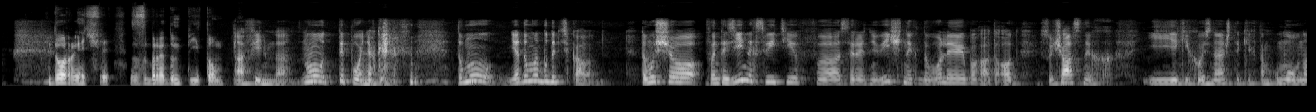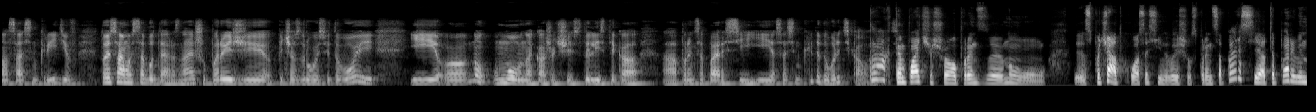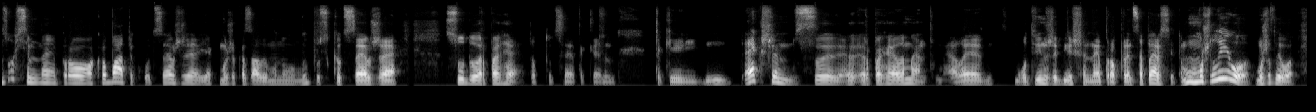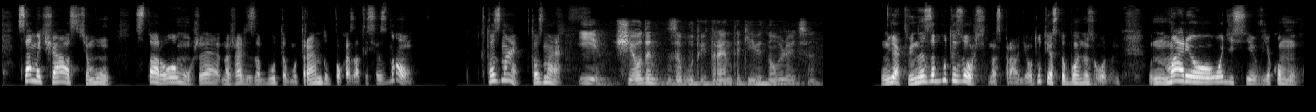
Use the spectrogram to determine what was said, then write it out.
До речі, з Бредом Пітом. А, фільм, так. Да. Ну, ти поняк. Тому, я думаю, буде цікаво. Тому що фентезійних світів е, середньовічних доволі багато. А от сучасних і якихось, знаєш, таких там умовно Assassin's Creed, той самий Саботер, знаєш, у Парижі під час Другої світової, і, ну, умовно кажучи, стилістика Принца Персії і Assassin's Creed доволі цікава. Так, тим паче, що принц, ну, спочатку Асасін вийшов з Принца Персії, а тепер він зовсім не про акробатику. Це вже, як ми вже казали в минулому випуску, це вже суду РПГ. Тобто, це таке такий екшен з rpg елементами, але от він вже більше не про принца Персії. Тому можливо, можливо, саме час цьому старому, вже, на жаль, забутому тренду показатися знову. Хто знає, хто знає. І ще один забутий тренд, який відновлюється. Ну як, він не забутий зовсім насправді. Отут я з тобою не згоден. Маріо Одісі в якому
